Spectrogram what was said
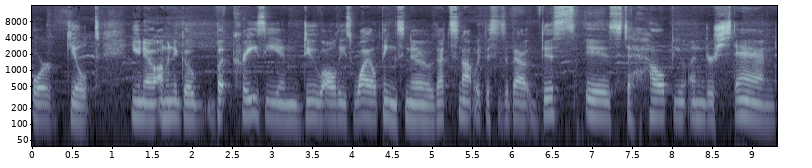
or guilt you know, I'm going to go but crazy and do all these wild things. No, that's not what this is about. This is to help you understand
